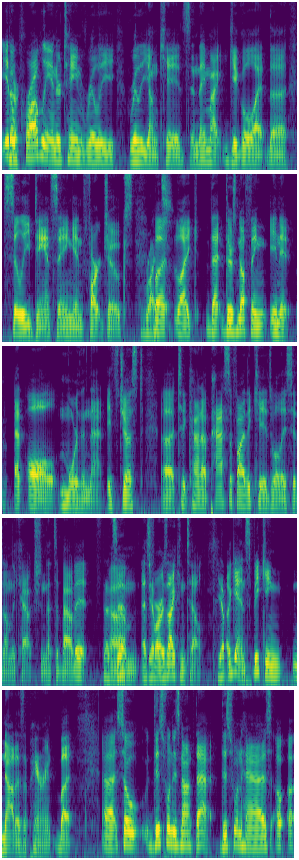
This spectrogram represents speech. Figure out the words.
it'll probably entertain really, really young kids, and they might giggle at the silly dancing and fart jokes. Right. But like that, there's nothing in it at all more than that. It's just uh, to kind of pacify the kids while they sit on the couch, and that's about it. That's it. um, As Yep. far as I can tell. Yep. Again, speaking not as a parent, but uh, so this one is not that. This one has a,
